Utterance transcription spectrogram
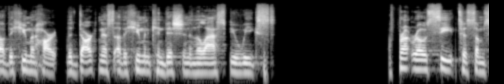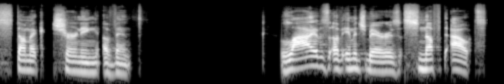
of the human heart, the darkness of the human condition in the last few weeks. A front row seat to some stomach churning events. Lives of image bearers snuffed out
